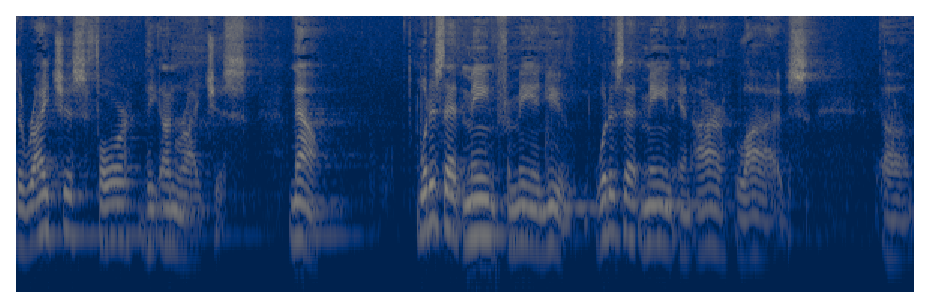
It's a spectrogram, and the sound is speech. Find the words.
the righteous for the unrighteous. Now, what does that mean for me and you? What does that mean in our lives, um,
